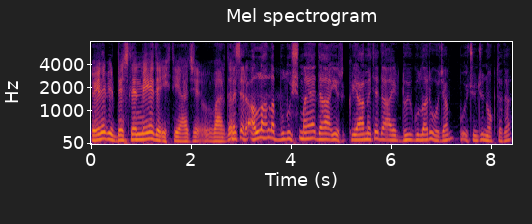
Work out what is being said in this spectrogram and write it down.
öyle bir beslenmeye de ihtiyacı vardı. Mesela Allah'la buluşmaya dair, kıyamete dair duyguları hocam bu üçüncü noktada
